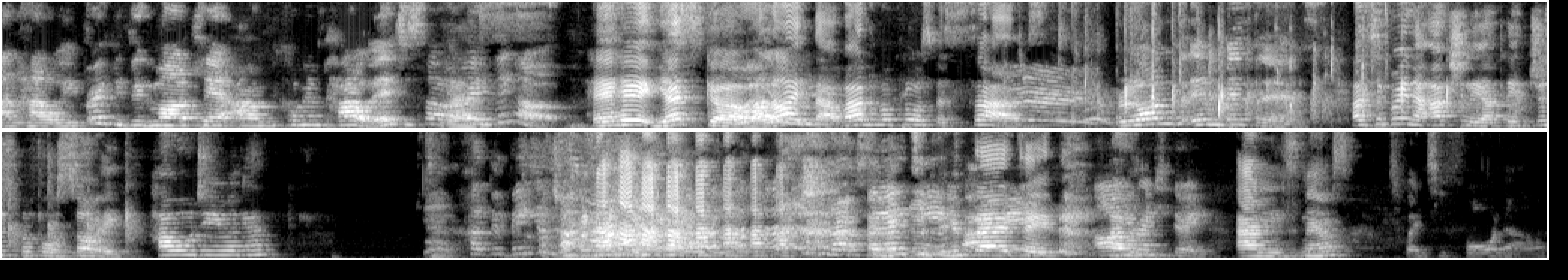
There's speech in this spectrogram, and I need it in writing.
and how we break through the market and become empowered to start our own thing up. Hey, hey, yes, girl. I like that. Round of applause for Sabs. Blonde in business. And Sabrina, actually, I think just before, sorry, how old are you again? At the big 13. 13. 13. I'm Um, 23. And Mills? 24 now.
